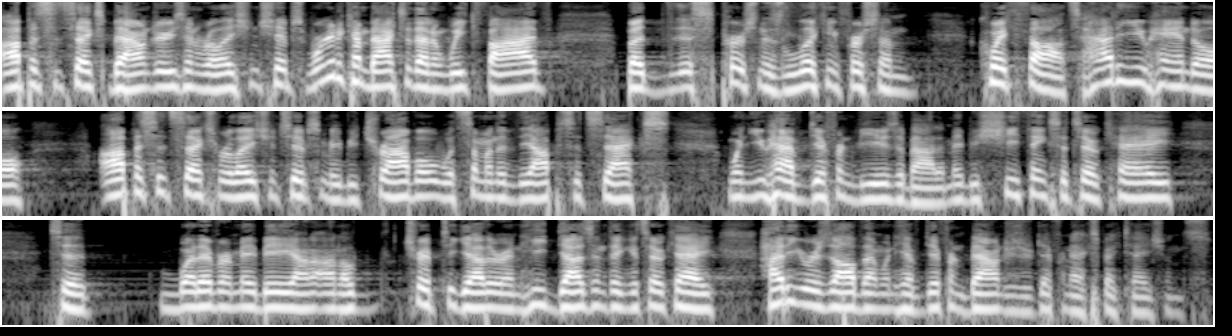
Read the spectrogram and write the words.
opposite sex boundaries and relationships. We're going to come back to that in week five, but this person is looking for some quick thoughts. How do you handle opposite sex relationships, maybe travel with someone of the opposite sex when you have different views about it? Maybe she thinks it's okay to whatever it may be on, on a trip together and he doesn't think it's okay. How do you resolve that when you have different boundaries or different expectations?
